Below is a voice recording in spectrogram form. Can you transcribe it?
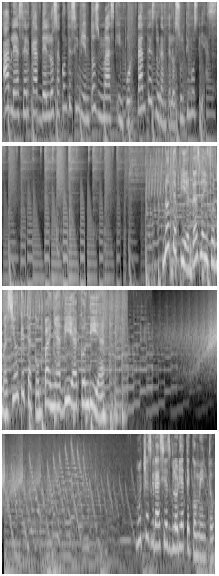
hable acerca de los acontecimientos más importantes durante los últimos días. No te pierdas la información que te acompaña día con día. Muchas gracias Gloria, te comento.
